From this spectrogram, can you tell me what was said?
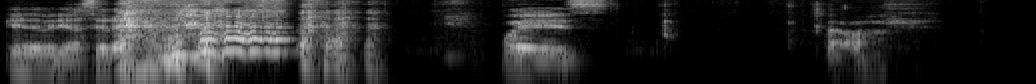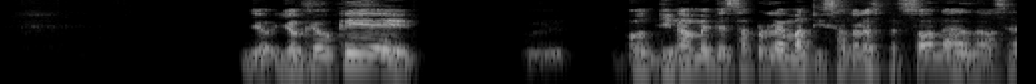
¿Qué debería hacer? pues... Yo, yo, creo que continuamente está problematizando a las personas, ¿no? O sea,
